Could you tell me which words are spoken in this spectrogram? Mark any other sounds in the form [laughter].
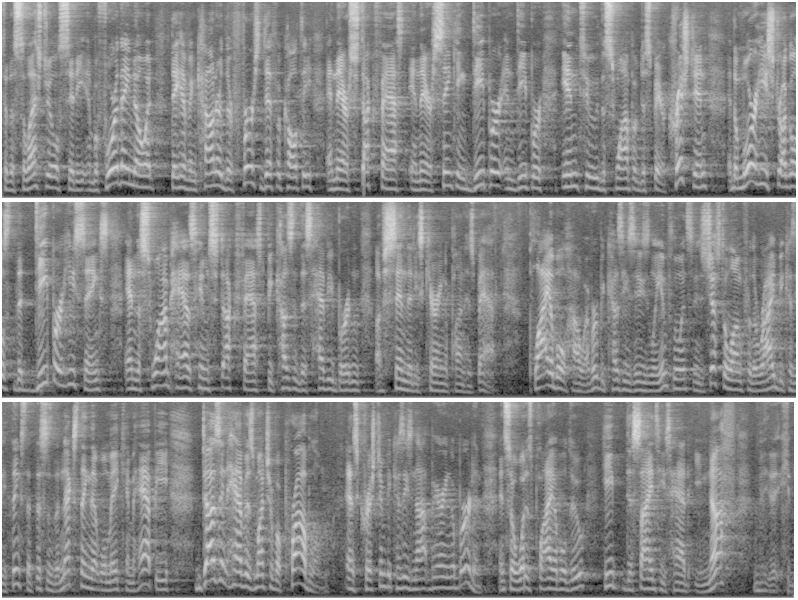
to the celestial city, and before they know it, they have encountered their first difficulty and they are stuck fast and they are sinking deeper and deeper into the swamp of despair. Christian, the more he struggles, the deeper he sinks, and the swamp has him stuck fast because of this heavy burden of sin that he's carrying upon his back. Pliable, however, because he's easily influenced and is just along for the ride because he thinks that this is the next thing that will make him happy, doesn't have as much of a problem as Christian because he's not bearing a burden. And so, what does Pliable do? He decides he's had enough.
